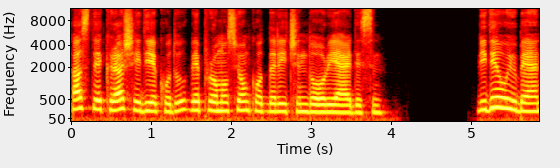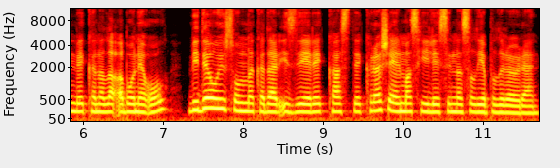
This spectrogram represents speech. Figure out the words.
Kaste Crash hediye kodu ve promosyon kodları için doğru yerdesin. Videoyu beğen ve kanala abone ol. Videoyu sonuna kadar izleyerek Kaste Crash elmas hilesi nasıl yapılır öğren.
